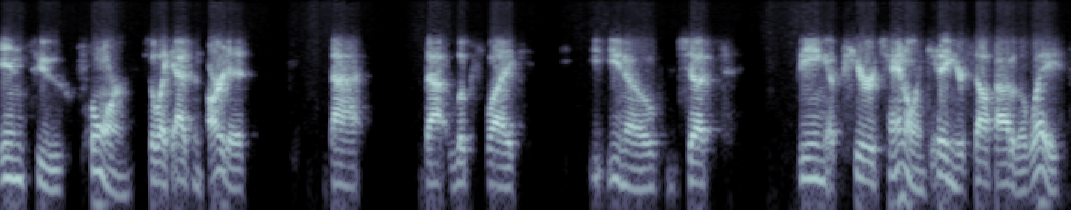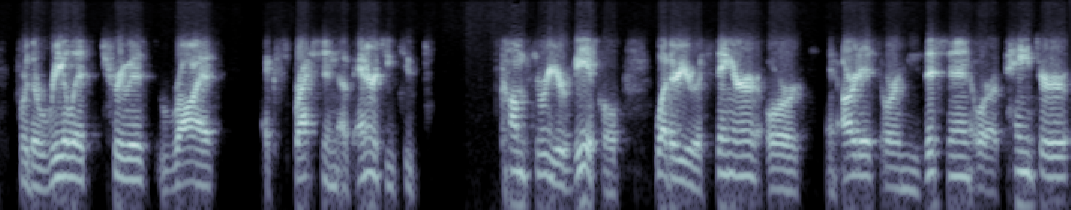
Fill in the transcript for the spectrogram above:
into form so like as an artist that that looks like you know just being a pure channel and getting yourself out of the way for the realest truest rawest expression of energy to come through your vehicle whether you're a singer or an artist or a musician or a painter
